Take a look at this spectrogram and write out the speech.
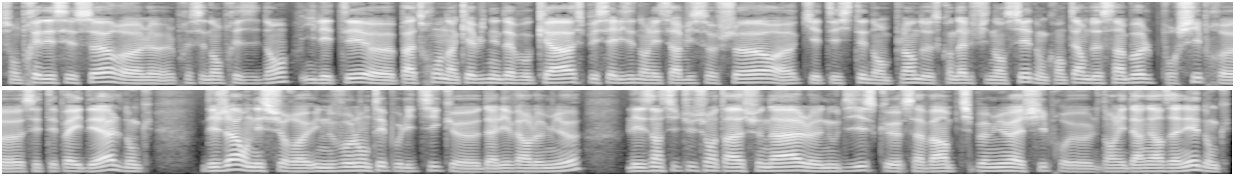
Son prédécesseur, euh, le précédent président, il était euh, patron d'un cabinet d'avocats spécialisé dans les services offshore, euh, qui était cité dans plein de scandales financiers. Donc, en termes de symbole pour Chypre, c'était pas idéal. Donc, Déjà, on est sur une volonté politique d'aller vers le mieux. Les institutions internationales nous disent que ça va un petit peu mieux à Chypre dans les dernières années, donc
